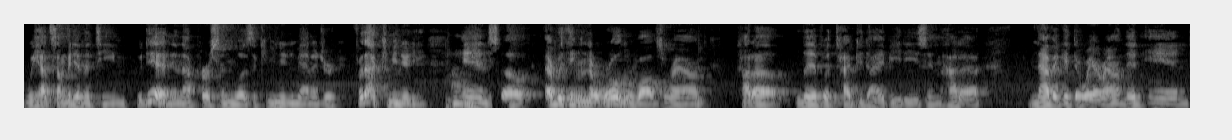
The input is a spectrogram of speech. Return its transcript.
we had somebody on the team who did, and that person was the community manager for that community. Mm-hmm. And so everything in their world revolves around how to live with type 2 diabetes and how to navigate their way around it. And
